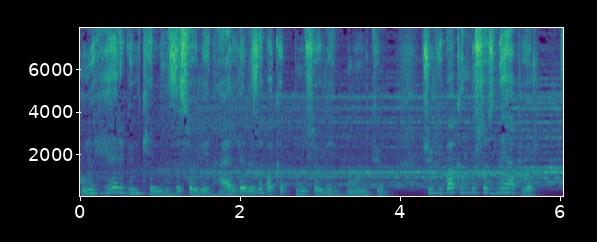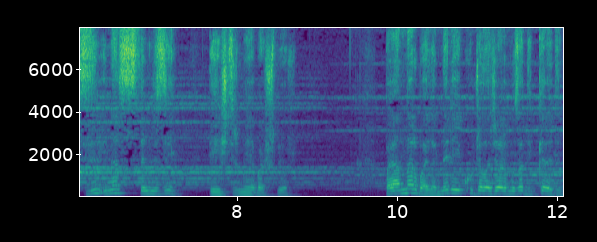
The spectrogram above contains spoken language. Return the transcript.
Bunu her gün kendinize söyleyin. Hayallerinize bakıp bunu söyleyin. Bu mümkün. Çünkü bakın bu söz ne yapıyor? Sizin inanç sisteminizi değiştirmeye başlıyor. Bayanlar baylar nereyi kurcalayacağımıza dikkat edin.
